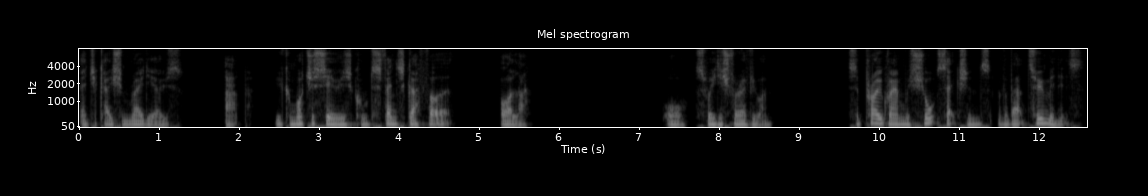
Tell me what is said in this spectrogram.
Education Radio's app, you can watch a series called Svenska för alla, or Swedish for Everyone. It's a program with short sections of about two minutes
